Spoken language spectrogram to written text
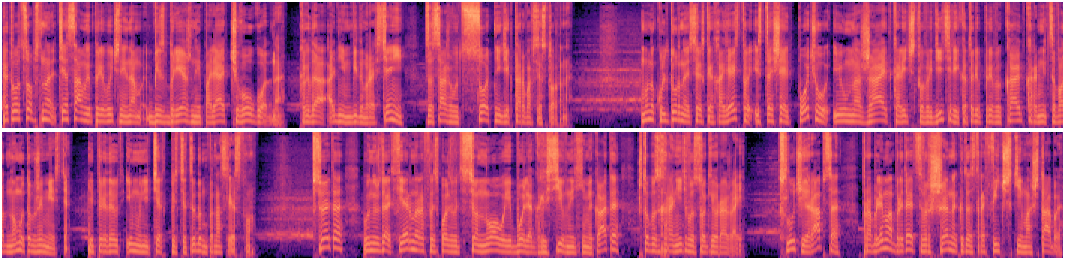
Это вот, собственно, те самые привычные нам безбрежные поля чего угодно, когда одним видом растений засаживают сотни гектар во все стороны. Монокультурное сельское хозяйство истощает почву и умножает количество вредителей, которые привыкают кормиться в одном и том же месте и передают иммунитет к пестицидам по наследству. Все это вынуждает фермеров использовать все новые и более агрессивные химикаты, чтобы сохранить высокий урожай. В случае рапса проблема обретает совершенно катастрофические масштабы.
